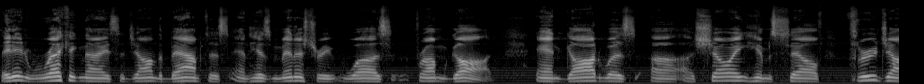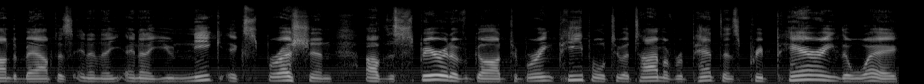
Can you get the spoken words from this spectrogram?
They didn't recognize that John the Baptist and his ministry was from God. And God was uh, showing himself through John the Baptist in a, in a unique expression of the Spirit of God to bring people to a time of repentance, preparing the way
